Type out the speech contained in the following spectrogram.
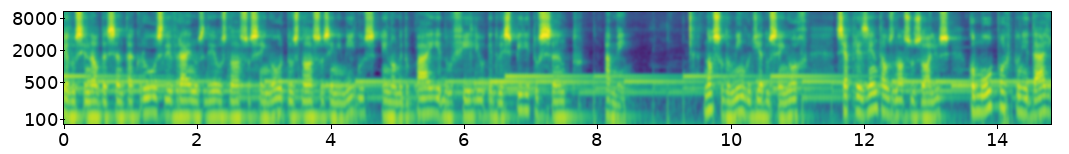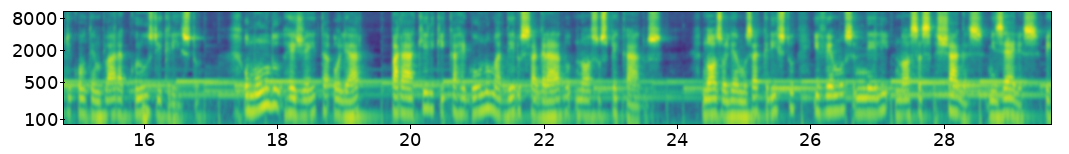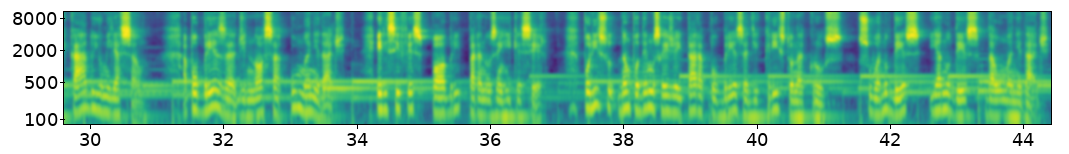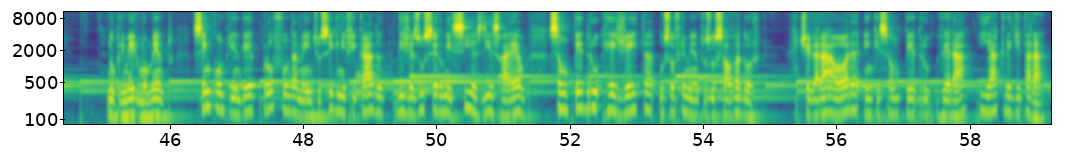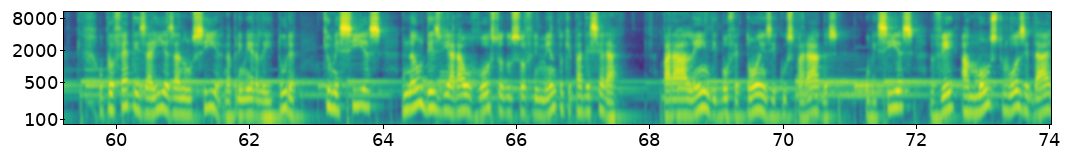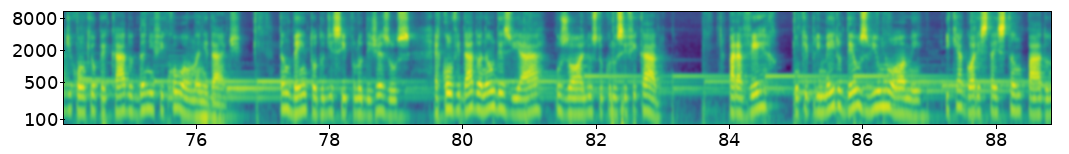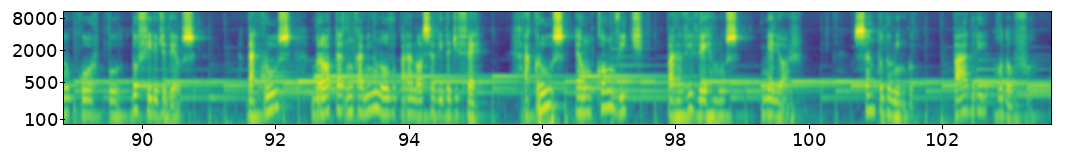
Pelo sinal da Santa Cruz, livrai-nos Deus nosso Senhor dos nossos inimigos, em nome do Pai, do Filho e do Espírito Santo. Amém. Nosso domingo, dia do Senhor, se apresenta aos nossos olhos como oportunidade de contemplar a cruz de Cristo. O mundo rejeita olhar para aquele que carregou no madeiro sagrado nossos pecados. Nós olhamos a Cristo e vemos nele nossas chagas, misérias, pecado e humilhação, a pobreza de nossa humanidade. Ele se fez pobre para nos enriquecer. Por isso, não podemos rejeitar a pobreza de Cristo na cruz, sua nudez e a nudez da humanidade. No primeiro momento, sem compreender profundamente o significado de Jesus ser o Messias de Israel, São Pedro rejeita os sofrimentos do Salvador. Chegará a hora em que São Pedro verá e acreditará. O profeta Isaías anuncia, na primeira leitura, que o Messias não desviará o rosto do sofrimento que padecerá. Para além de bofetões e cusparadas, o Messias vê a monstruosidade com que o pecado danificou a humanidade. Também todo discípulo de Jesus é convidado a não desviar os olhos do crucificado, para ver o que primeiro Deus viu no homem e que agora está estampado no corpo do Filho de Deus. Da cruz brota um caminho novo para a nossa vida de fé. A cruz é um convite para vivermos melhor. Santo Domingo, Padre Rodolfo.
